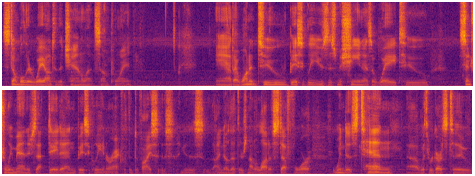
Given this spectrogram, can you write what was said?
stumble their way onto the channel at some point and I wanted to basically use this machine as a way to centrally manage that data and basically interact with the devices. Because I know that there's not a lot of stuff for Windows 10 uh, with regards to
